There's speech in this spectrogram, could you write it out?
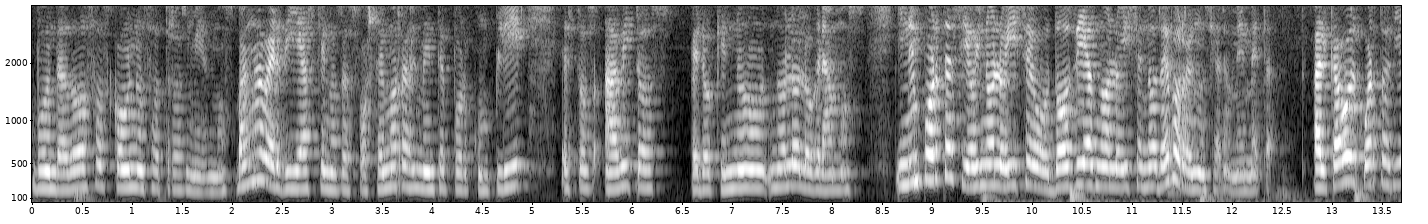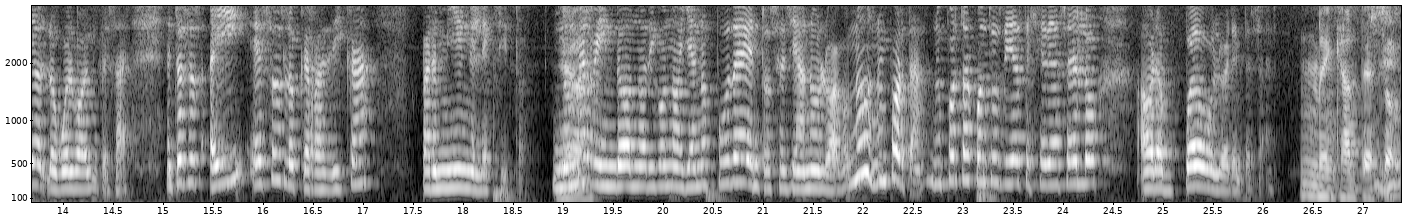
bondadosos con nosotros mismos. Van a haber días que nos esforcemos realmente por cumplir estos hábitos, pero que no, no lo logramos. Y no importa si hoy no lo hice o dos días no lo hice, no debo renunciar a mi meta. Al cabo del cuarto día lo vuelvo a empezar. Entonces ahí eso es lo que radica para mí en el éxito. No me rindo, no digo, no, ya no pude, entonces ya no lo hago. No, no importa. No importa cuántos días dejé de hacerlo, ahora puedo volver a empezar. Me encanta eso.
